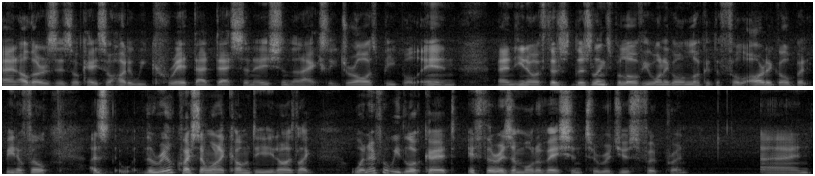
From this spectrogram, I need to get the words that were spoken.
and others is okay. So how do we create that destination that actually draws people in? And you know, if there's there's links below if you want to go and look at the full article. But you know, Phil, just, the real question I want to come to you know is like whenever we look at if there is a motivation to reduce footprint, and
